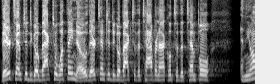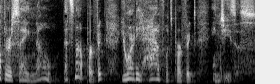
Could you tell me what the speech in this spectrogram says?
They're tempted to go back to what they know. They're tempted to go back to the tabernacle, to the temple. And the author is saying, no, that's not perfect. You already have what's perfect in Jesus.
